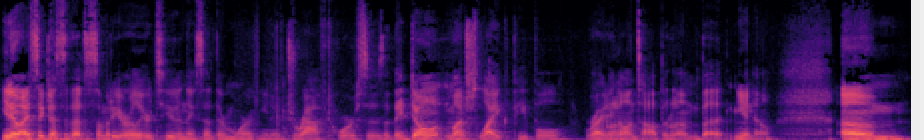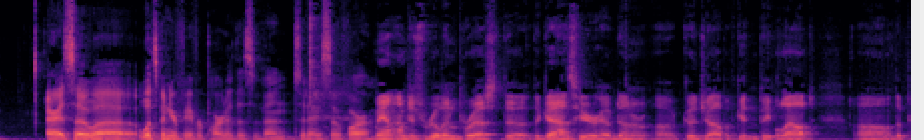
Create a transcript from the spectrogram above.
You know, I suggested that to somebody earlier too, and they said they're more, you know, draft horses that they don't much like people riding right. on top of right. them. But you know, um, all right. So, uh, what's been your favorite part of this event today so far? Man, I'm just real impressed. The the guys here have done a, a good job of getting people out. Uh, the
